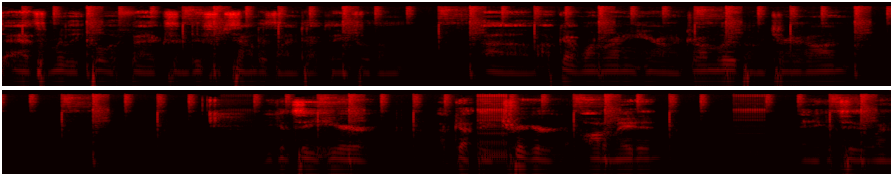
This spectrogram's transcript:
to add some really cool effects and do some sound design type things with them. Um, I've got one running here on a drum loop. I'm going to turn it on. You can see here I've got the trigger automated, and you can see when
